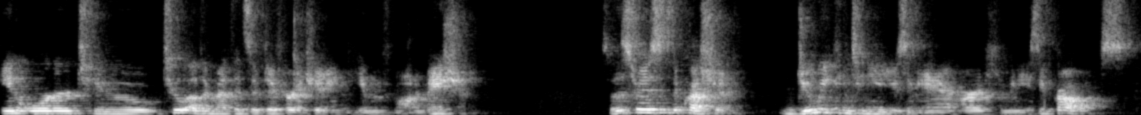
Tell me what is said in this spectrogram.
in order to two other methods of differentiating human from automation. So this raises the question, do we continue using AI hard human easy problems?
